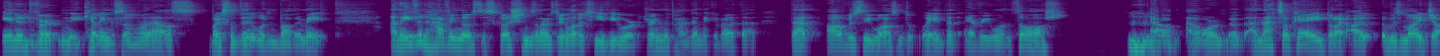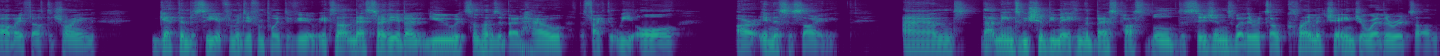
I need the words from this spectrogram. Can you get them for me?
inadvertently killing someone else by something that wouldn't bother me. And even having those discussions, and I was doing a lot of TV work during the pandemic about that. That obviously wasn't a way that everyone thought, mm-hmm. uh, or and that's okay. But I, I, it was my job. I felt to try and get them to see it from a different point of view. It's not necessarily about you, it's sometimes about how the fact that we all are in a society. And that means we should be making the best possible decisions, whether it's on climate change or whether it's on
